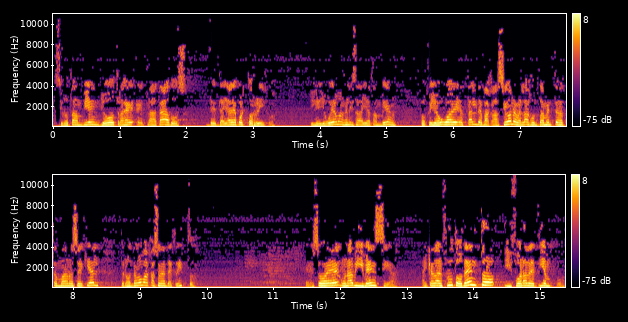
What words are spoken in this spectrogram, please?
sino también yo traje eh, tratados desde allá de Puerto Rico. Dije, yo voy a evangelizar allá también, porque yo voy a estar de vacaciones, ¿verdad? Juntamente con nuestro hermano Ezequiel, pero no tengo vacaciones de Cristo. Eso es una vivencia. Hay que dar fruto dentro y fuera de tiempo.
